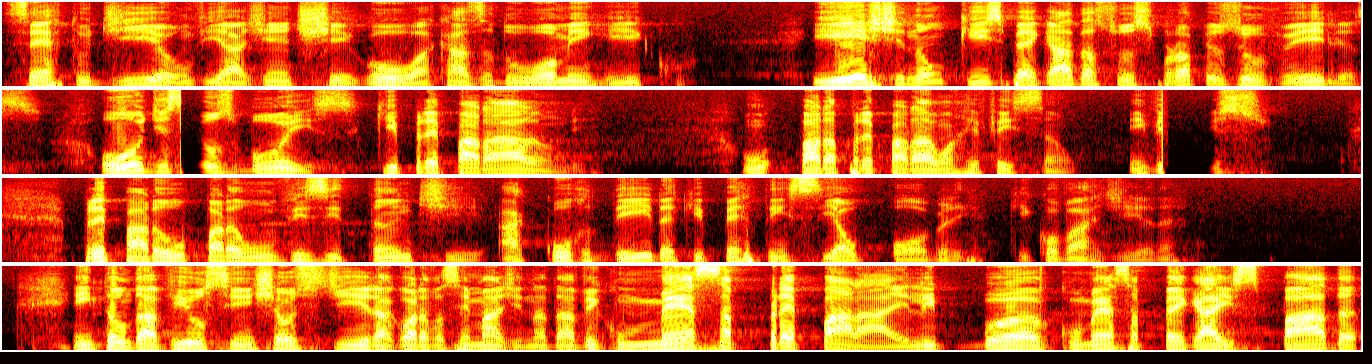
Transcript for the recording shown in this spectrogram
Certo dia, um viajante chegou à casa do homem rico, e este não quis pegar das suas próprias ovelhas ou de seus bois que prepararam-lhe para preparar uma refeição. Em vez disso, preparou para um visitante a cordeira que pertencia ao pobre. Que covardia, né? Então Davi se encheu de ira. Agora você imagina, Davi começa a preparar, ele uh, começa a pegar a espada,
